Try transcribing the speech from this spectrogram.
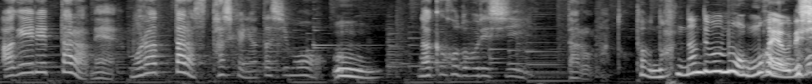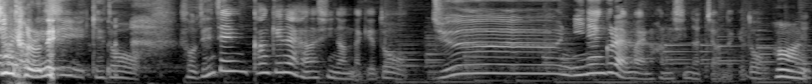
あげれたらねもらったら確かに私もうん。泣くほど嬉しいだろうなと。多分な何でももうもはや嬉しいんだろうね。嬉しいけどそう全然関係ない話なんだけど12年ぐらい前の話になっちゃうんだけどはい。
